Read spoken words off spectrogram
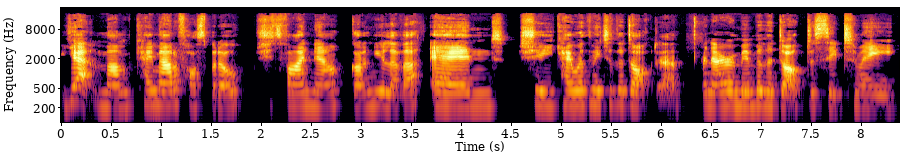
Yeah, mum came out of hospital. She's fine now, got a new liver, and she came with me to the doctor. And I remember the doctor said to me,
